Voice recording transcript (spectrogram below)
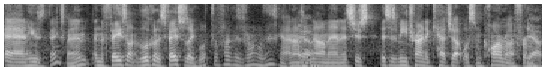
and he was thanks man. And the face on the look on his face was like, what the fuck is wrong with this guy? And I was like, Yeah. no man, it's just this is me trying to catch up with some karma from Yeah.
